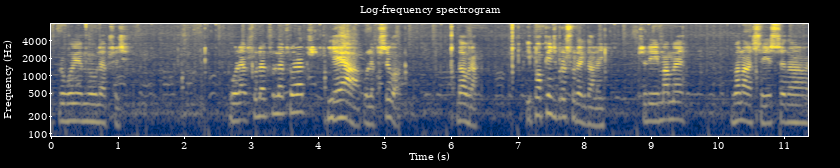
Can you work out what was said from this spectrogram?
Spróbujemy ulepszyć. Ulepsz, ulepsz, ulepsz, ulepsz. Yeah, ulepszyło. Dobra. I po 5 broszurek dalej. Czyli mamy 12, jeszcze na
